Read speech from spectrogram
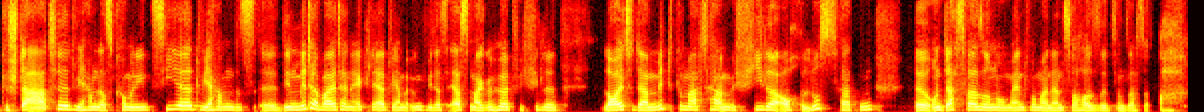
gestartet, wir haben das kommuniziert, wir haben das äh, den Mitarbeitern erklärt, wir haben irgendwie das erste Mal gehört, wie viele Leute da mitgemacht haben, wie viele auch Lust hatten. Äh, und das war so ein Moment, wo man dann zu Hause sitzt und sagt, so, ach,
